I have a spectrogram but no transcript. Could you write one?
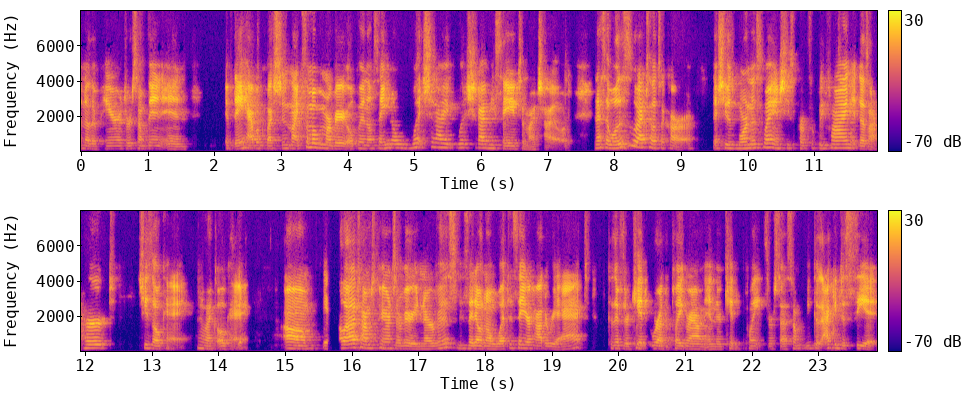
another parent or something, and if they have a question, like some of them are very open, they'll say, you know, what should I what should I be saying to my child? And I said, well, this is what I tell Takara that she was born this way and she's perfectly fine. It doesn't hurt. She's okay. And I'm like, okay. Um, yeah. A lot of times parents are very nervous because they don't know what to say or how to react. Because if their kid, we're at the playground and their kid points or says something, because I can just see it.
